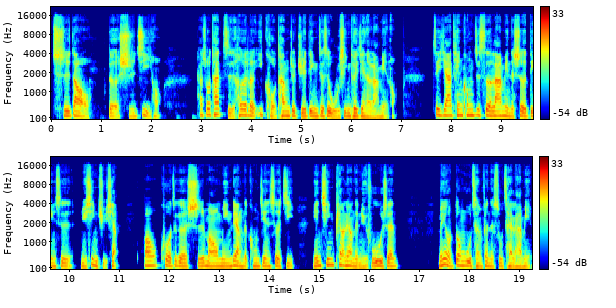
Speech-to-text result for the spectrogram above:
吃到的实际哈，他说他只喝了一口汤就决定这是五星推荐的拉面哦。这家天空之色拉面的设定是女性取向，包括这个时髦明亮的空间设计，年轻漂亮的女服务生，没有动物成分的蔬菜拉面，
